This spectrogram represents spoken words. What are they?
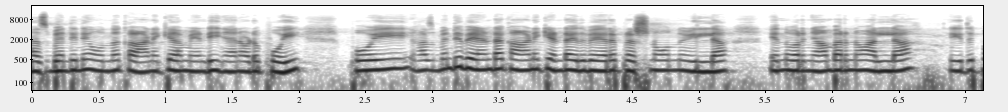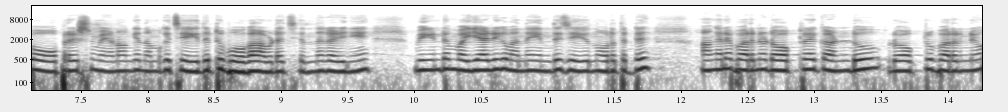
ഹസ്ബൻഡിനെ ഒന്ന് കാണിക്കാൻ വേണ്ടി ഞാൻ അവിടെ പോയി. പോയി ഹസ്ബൻഡ് വേണ്ട കാണിക്കേണ്ട ഇത് വേറെ പ്രശ്നമൊന്നുമില്ല എന്ന് പറഞ്ഞു ഞാൻ പറഞ്ഞു അല്ല ഇതിപ്പോൾ ഓപ്പറേഷൻ വേണമെങ്കിൽ നമുക്ക് ചെയ്തിട്ട് പോകാം അവിടെ ചെന്ന് കഴിഞ്ഞ് വീണ്ടും വയ്യാഴിക വന്ന് എന്ത് ചെയ്യുമെന്ന് ഓർത്തിട്ട് അങ്ങനെ പറഞ്ഞു ഡോക്ടറെ കണ്ടു. ഡോക്ടർ പറഞ്ഞു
